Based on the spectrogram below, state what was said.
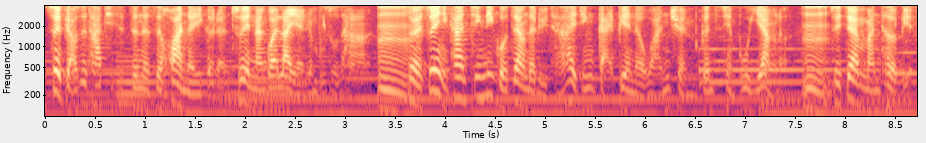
所以表示他其实真的是换了一个人，所以难怪赖也认不出他。嗯，对，所以你看经历过这样的旅程，他已经改变了，完全跟之前不一样了。嗯，所以这样蛮特别的。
